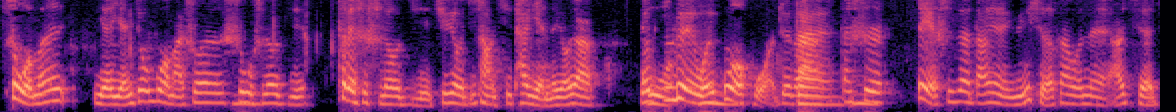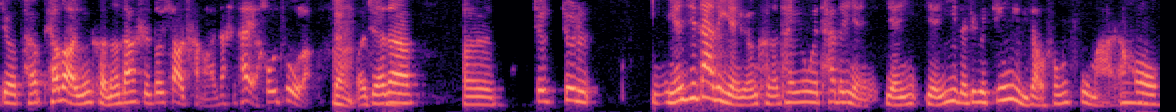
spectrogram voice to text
是我们也研究过嘛，说十五、十六集，特别是十六集，其实有几场戏他演的有点有略为过火，对吧？对但是这也是在导演允许的范围内，而且就朴朴宝英可能当时都笑场了，但是他也 hold 住了。对，我觉得，呃，就就是。年纪大的演员，可能他因为他的演演演绎的这个经历比较丰富嘛，然后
